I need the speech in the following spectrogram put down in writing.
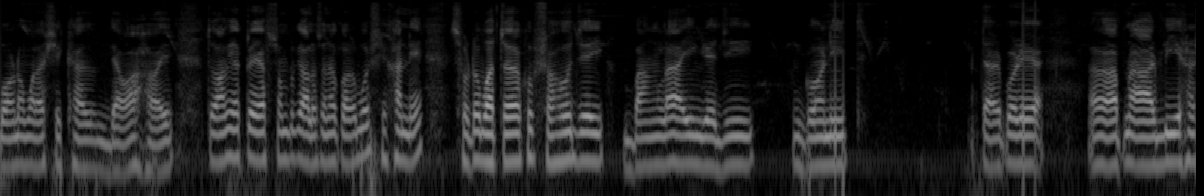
বর্ণমালা শিক্ষা দেওয়া হয়। তো আমি একটা অ্যাপ সম্পর্কে আলোচনা করব। সেখানে ছোট বাচ্চারা খুব সহজেই বাংলা, ইংরেজি, গণিত, তারপরে আপনার আরবি এখানে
